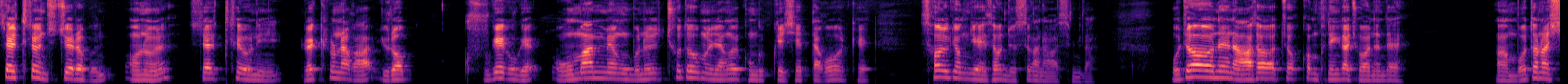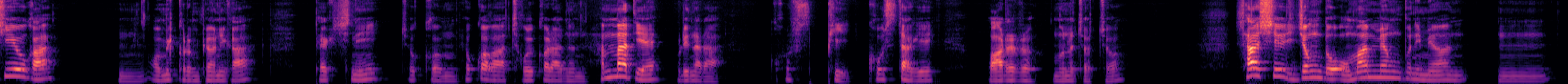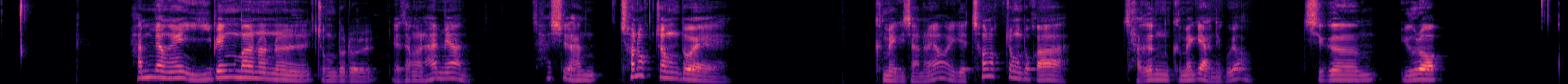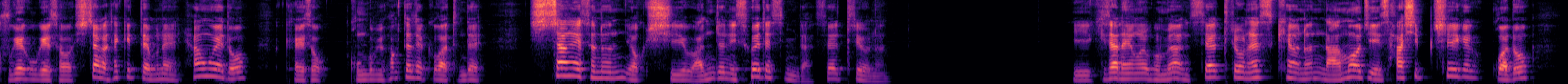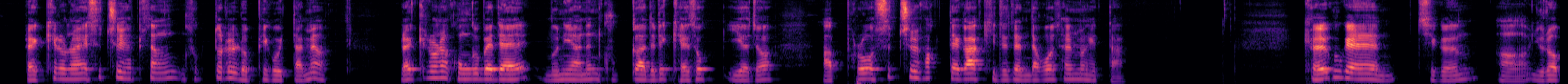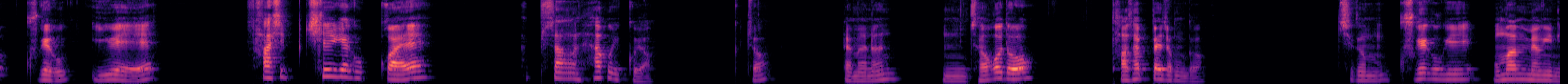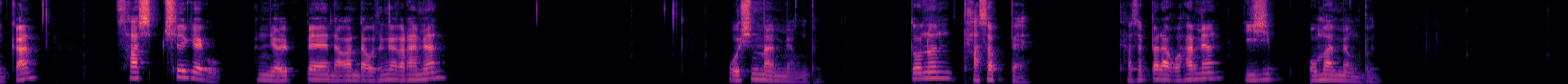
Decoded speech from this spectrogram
셀트리온 주주 여러분, 오늘 셀트리온이 레크로나가 유럽 9개국에 5만 명분을 초도 물량을 공급 개시했다고 이렇게 서울경제에서 뉴스가 나왔습니다. 오전에 나와서 조금 분위기가 좋았는데 어, 모더나 CEO가 음, 오미크론 변이가 백신이 조금 효과가 적을 거라는 한마디에 우리나라 코스피, 코스닥이 와르르 무너졌죠. 사실 이 정도 5만 명분이면 음, 한 명에 200만 원을 정도를 예상을 하면 사실 한 천억 정도의 금액이잖아요. 이게 천억 정도가 작은 금액이 아니고요. 지금 유럽 9개국에서 시작을 했기 때문에 향후에도 계속 공급이 확대될 것 같은데 시장에서는 역시 완전히 소외됐습니다. 셀트리온은. 이 기사 내용을 보면 셀트리온 헬스케어는 나머지 47개국과도 레키로나의 수출 협상 속도를 높이고 있다며 레키로나 공급에 대해 문의하는 국가들이 계속 이어져 앞으로 수출 확대가 기대된다고 설명했다. 결국엔 지금 어, 유럽 9개국 이외에 47개국과의 협상을 하고 있고요. 그죠? 그러면은 음, 적어도 5배 정도. 지금 9개국이 5만 명이니까 47개국, 한 10배 나간다고 생각을 하면 50만 명분. 또는 5배. 5배라고 하면 25만 명분.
